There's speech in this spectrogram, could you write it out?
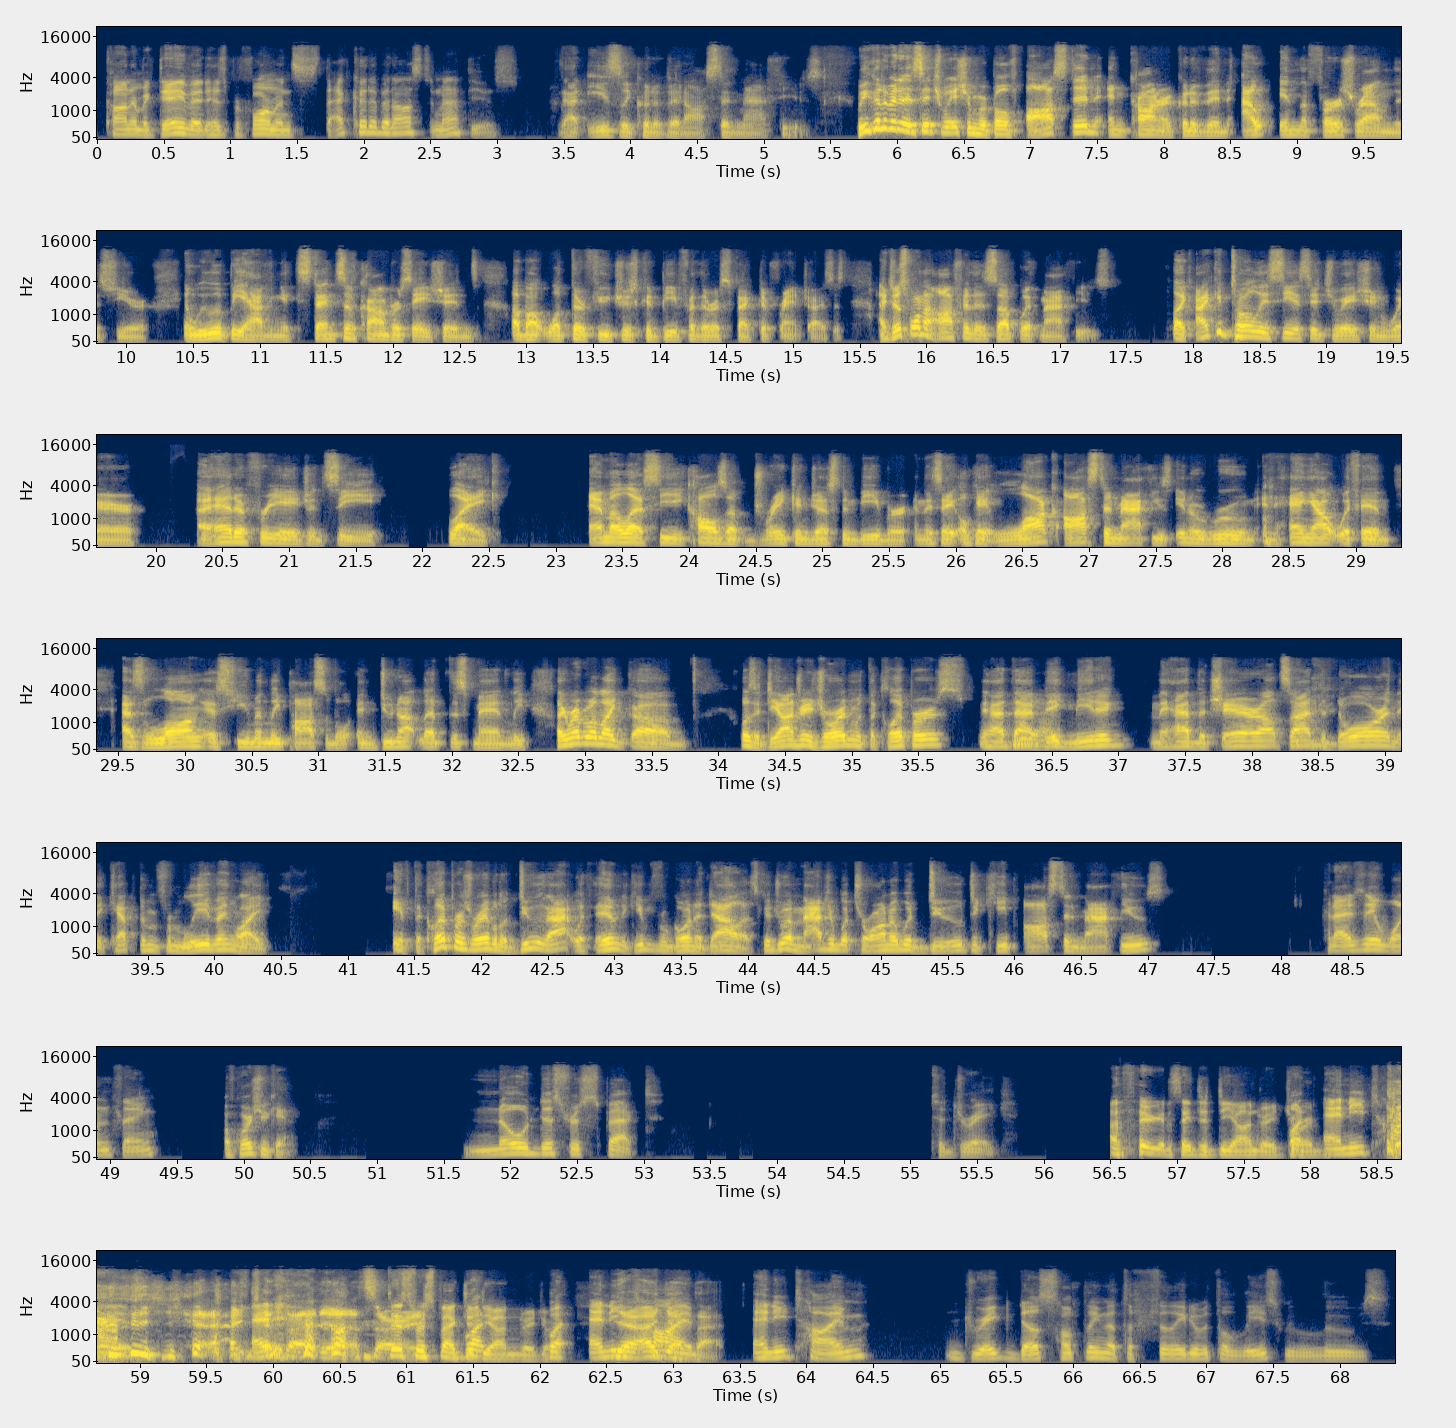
Connor McDavid, his performance that could have been Auston Matthews. That easily could have been Auston Matthews. We could have been in a situation where both Auston and Connor could have been out in the first round this year, and we would be having extensive conversations about what their futures could be for their respective franchises. I just want to offer this up with Matthews. Like, I could totally see a situation where ahead of free agency, like MLSE calls up Drake and Justin Bieber and they say, okay, lock Auston Matthews in a room and hang out with him as long as humanly possible and do not let this man leave. Like, remember, when, like, um, was it DeAndre Jordan with the Clippers? They had that Yeah. big meeting and they had the chair outside the door and they kept him from leaving. Like, if the Clippers were able to do that with him to keep him from going to Dallas, could you imagine what Toronto would do to keep Auston Matthews? Can I say one thing? Of course, you can. No disrespect to Drake, I thought you were going to say to DeAndre but Jordan. anytime, yeah, I get Any- that. Yeah, sorry. Disrespect to But- DeAndre Jordan. but anytime, yeah, I get that. anytime Drake does something that's affiliated with the Leafs, we lose.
